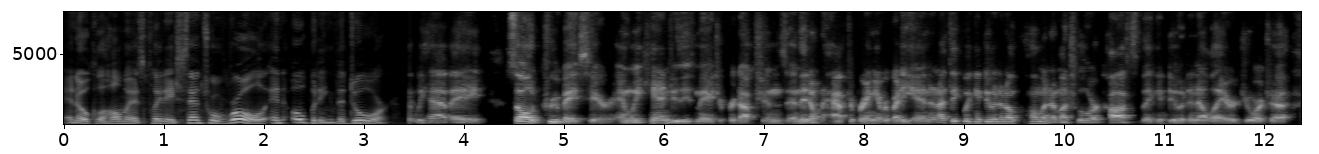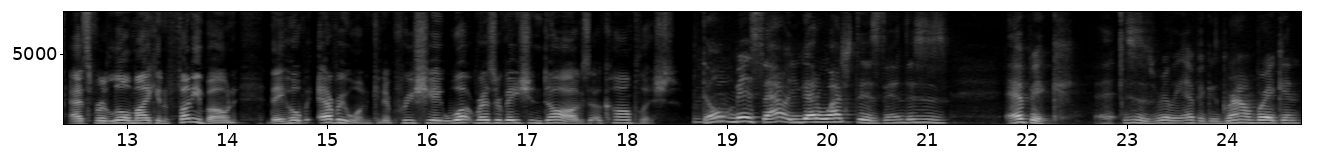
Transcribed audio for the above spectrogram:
and Oklahoma has played a central role in opening the door. We have a solid crew base here, and we can do these major productions, and they don't have to bring everybody in. And I think we can do it in Oklahoma at a much lower cost than they can do it in LA or Georgia. As for Lil Mike and Funny Bone, they hope everyone can appreciate what Reservation Dogs accomplished. Don't miss out. You got to watch this, man. This is epic. Eh, this is really epic. It's groundbreaking.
